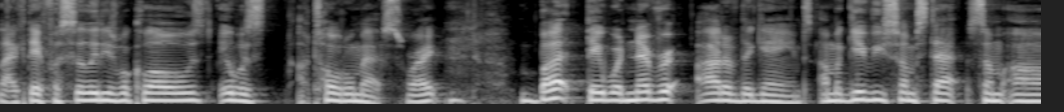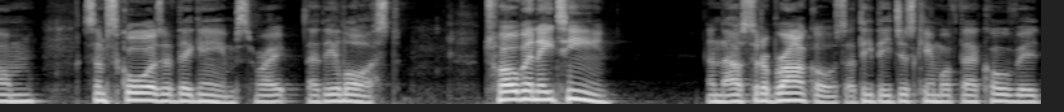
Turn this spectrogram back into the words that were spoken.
Like their facilities were closed. It was a total mess, right? But they were never out of the games. I'm gonna give you some stat, some um, some scores of their games, right? That they lost, 12 and 18, and that was to the Broncos. I think they just came off that COVID.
